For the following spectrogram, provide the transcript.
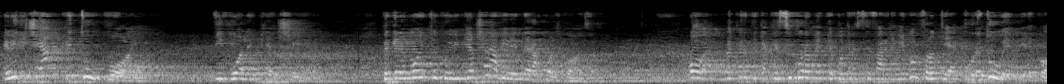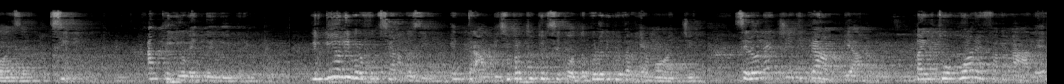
e vi dice anche tu puoi, vi vuole piacere. Perché nel momento in cui vi piacerà vi venderà qualcosa. Ora, una critica che sicuramente potreste fare nei miei confronti è pure tu vendi le cose. Sì, anche io vendo i libri. Il mio libro funziona così, entrambi, soprattutto il secondo, quello di cui parliamo oggi. Se lo leggi e ti cambia, ma il tuo cuore fa male,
